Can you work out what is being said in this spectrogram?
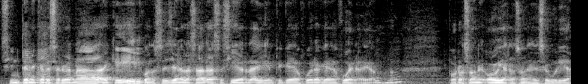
sin tener que reservar nada, hay que ir y cuando se llena la sala se cierra y el que queda afuera queda afuera, digamos, ¿no? por razones, obvias razones de seguridad.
